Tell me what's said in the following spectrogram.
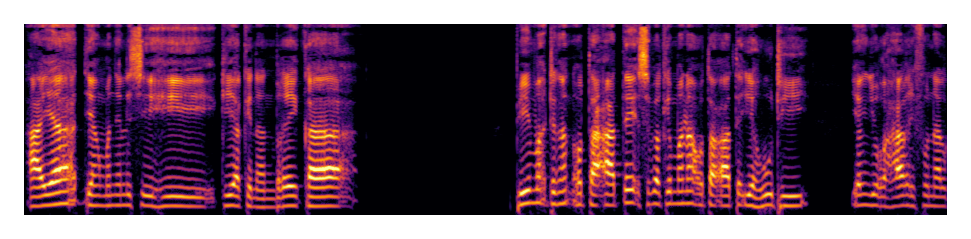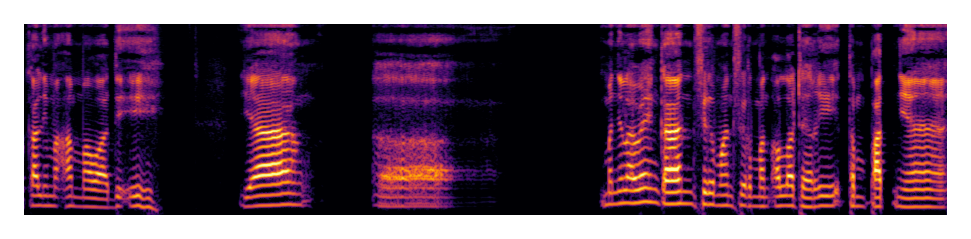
ayat yang menyelisihi keyakinan mereka. Bima dengan otak-atik sebagaimana otak-atik Yahudi yang yurharifun al kalimah amma wadi'ih. Yang uh, menyelewengkan firman-firman Allah dari tempatnya.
